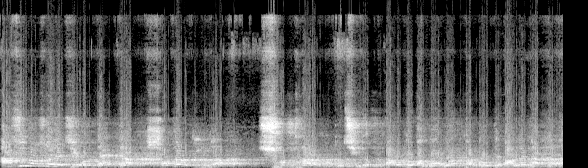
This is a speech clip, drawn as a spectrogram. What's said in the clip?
আশি বছরের জীবনটা একটা সকাল কিংবা সন্ধ্যার মতো ছিল। তাও তো আল্লাহ আকবার বলতে পারলেন না আপনারা।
